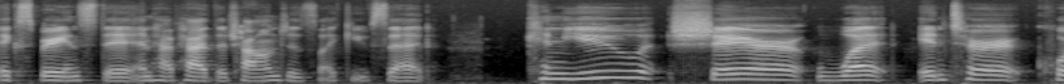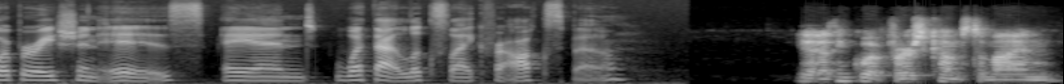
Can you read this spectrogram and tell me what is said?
experienced it and have had the challenges like you've said can you share what intercooperation is and what that looks like for oxbow yeah i think what first comes to mind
